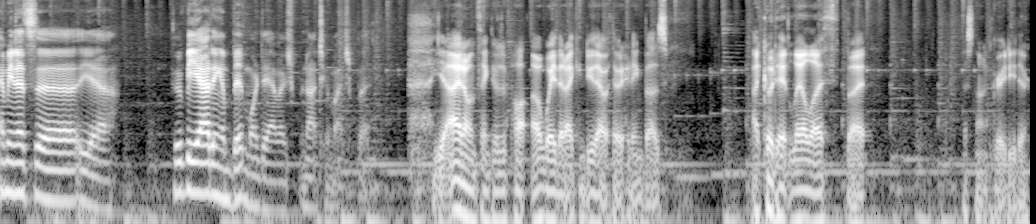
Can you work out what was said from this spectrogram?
I mean, it's, uh, yeah. It would be adding a bit more damage, but not too much. But Yeah, I don't think there's a, po- a way that I can do that without hitting Buzz. I could hit Lilith, but that's not great either.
